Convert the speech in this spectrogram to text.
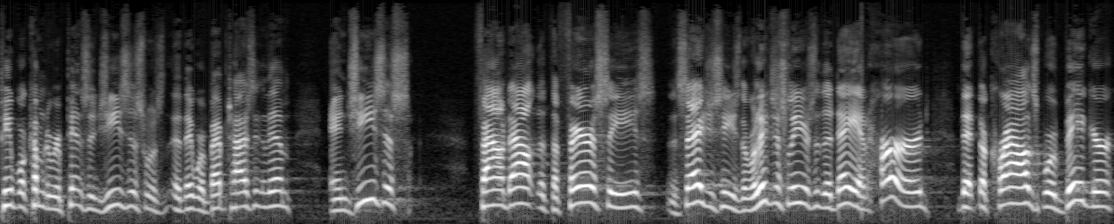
People were coming to repentance, and Jesus was, they were baptizing them. And Jesus found out that the Pharisees, the Sadducees, the religious leaders of the day had heard that the crowds were bigger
